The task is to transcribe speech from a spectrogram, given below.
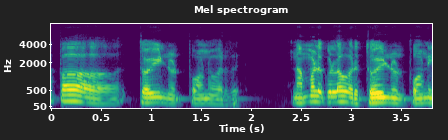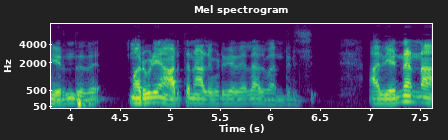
அப்போ தொழில்நுட்பம்னு வருது. நம்மளுக்குள்ள ஒரு தொழில்நுட்பம்னு இருந்தது. மறுபடியும் அடுத்த நாள் விடுகிறதில் அது வந்துருச்சு. அது என்னன்னா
